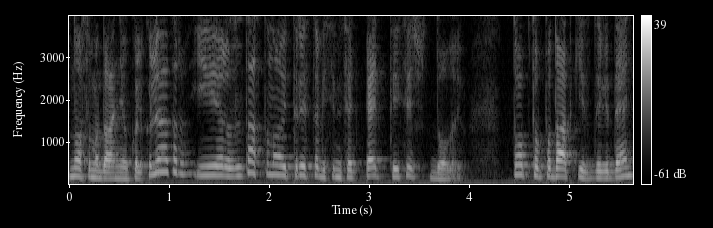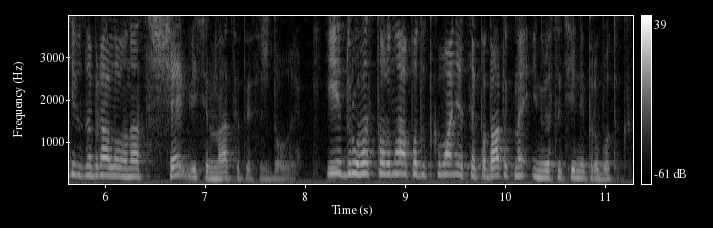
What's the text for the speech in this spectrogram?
Вносимо дані у калькулятор, і результат становить 385 тисяч доларів. Тобто податки з дивідендів забрали у нас ще 18 тисяч доларів. І друга сторона оподаткування це податок на інвестиційний прибуток.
